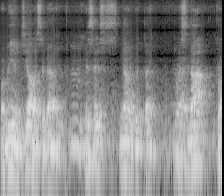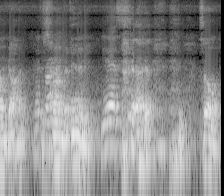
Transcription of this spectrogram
or being jealous about it. Mhm. It's, it's not a good thing. It's Right. not from God. That's it's right. from the enemy. Yes. so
